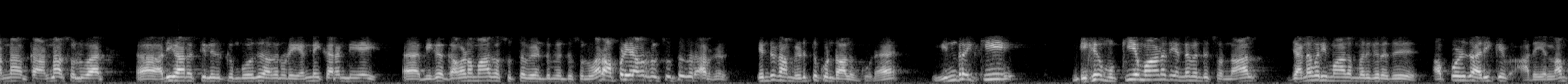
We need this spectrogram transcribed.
அண்ணா அண்ணா சொல்லுவார் அதிகாரத்தில் அதிகாரத்தில் இருக்கும்போது அதனுடைய எண்ணெய் கரண்டியை மிக கவனமாக சுத்த வேண்டும் என்று சொல்லுவார். அப்படி அவர்கள் சுத்துகிறார்கள் என்று நாம் எடுத்துக்கொண்டாலும் கூட இன்றைக்கு மிக முக்கியமானது என்னவென்று சொன்னால் ஜனவரி மாதம் வருகிறது. அப்பொழுது அறிக்கை அதையெல்லாம்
